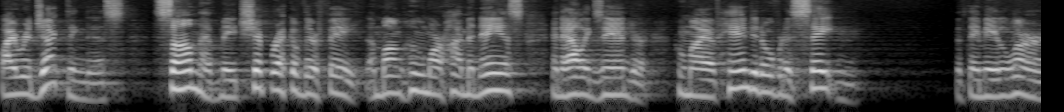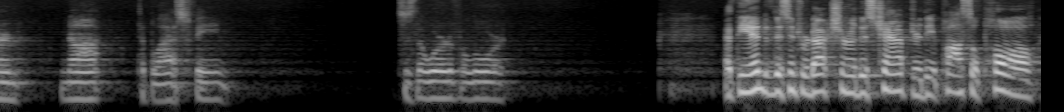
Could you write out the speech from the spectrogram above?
By rejecting this, some have made shipwreck of their faith, among whom are Hymenaeus and Alexander, whom I have handed over to Satan, that they may learn not to blaspheme. This is the word of the Lord. At the end of this introduction or this chapter, the Apostle Paul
